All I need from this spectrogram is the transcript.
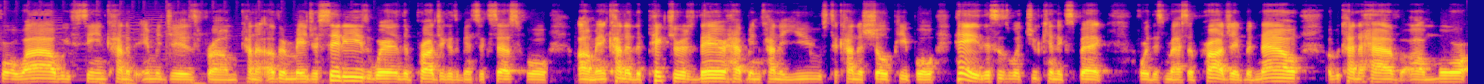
for a while we've seen kind of images from kind of other major cities where the project has been successful um, and kind of the pictures there have been kind of used to kind of show people hey this is what you can expect for this massive project. But now uh, we kind of have uh, more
